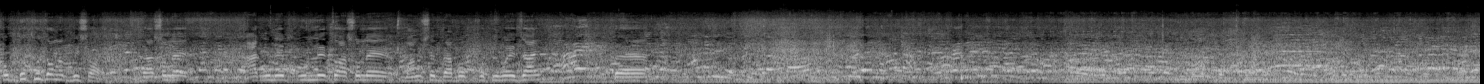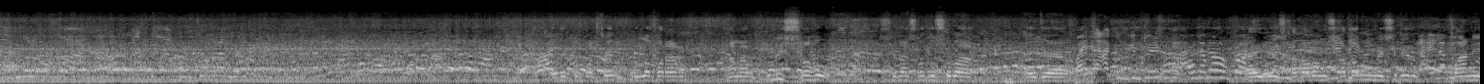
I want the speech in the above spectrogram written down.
খুব দুঃখজনক বিষয় যে আসলে আগুনে পুড়লে তো আসলে মানুষের ব্যাপক ক্ষতি হয়ে যায়। উল্লাপাড়ার থানার পুলিশ সহ সেনা সদস্যরা এই যে এই যে সাধারণ সাধারণ মেশিনের পানি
